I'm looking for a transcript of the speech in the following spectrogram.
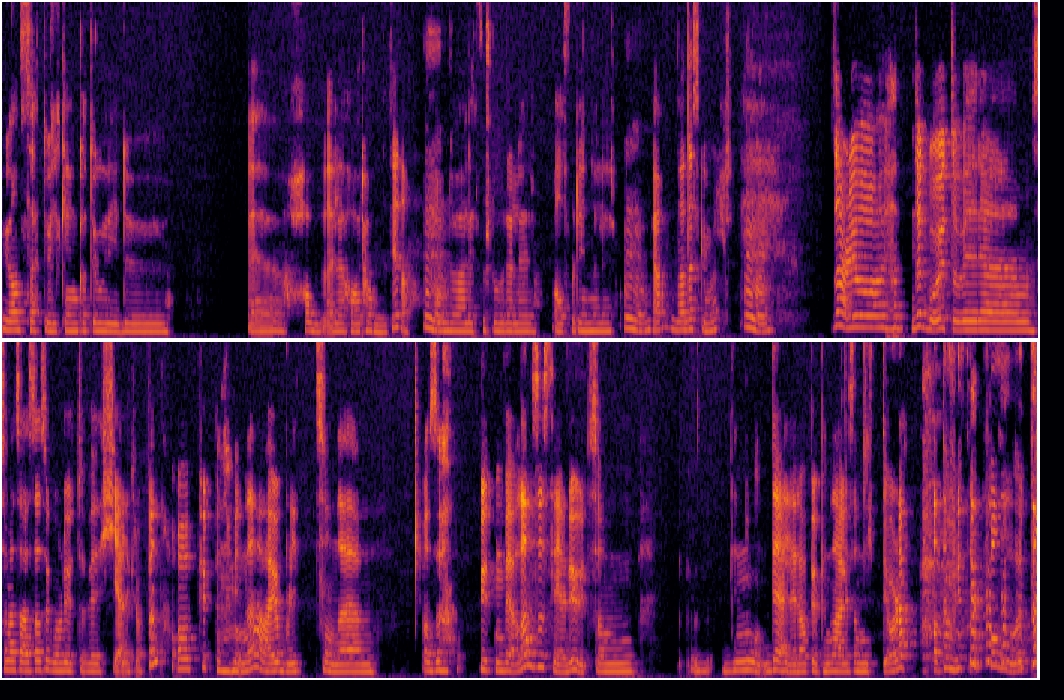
Uansett hvilken kategori du hav, eller har havnet i, da. Mm. Om du er litt for stor eller altfor tynn eller Mm. Ja, nei, det er skummelt. Mm. Så er det jo Det går utover eh, Som jeg sa i stad, så går det utover hele kroppen. Og puppene mine er jo blitt sånne Altså uten BH, da, så ser det ut som noen deler av puppene er liksom 90 år, da. At det blitt så foldete.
